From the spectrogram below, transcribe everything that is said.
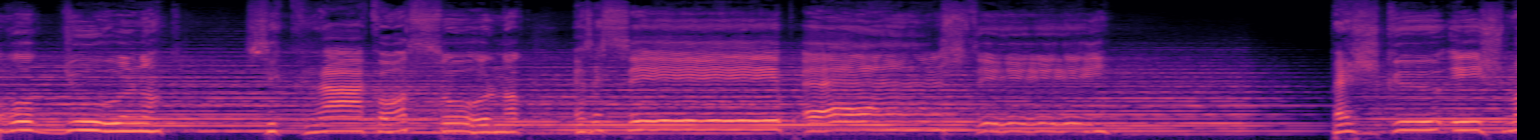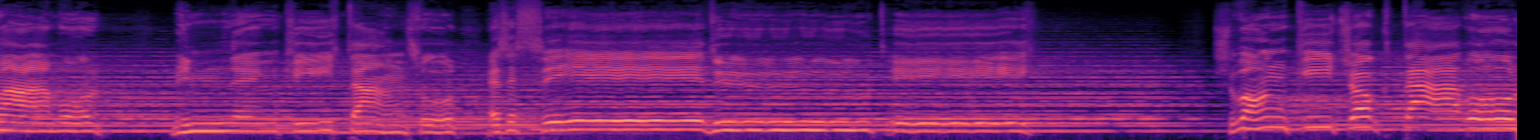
Csillagok gyúlnak, szikrákat szórnak, ez egy szép esté. Peskő és mámor, mindenki táncol, ez egy szédült ég. S van ki csak távol,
